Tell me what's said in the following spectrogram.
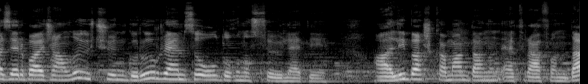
Azərbaycanlı üçün qürur rəmzi olduğunu söylədi. Ali Baş Komandanın ətrafında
